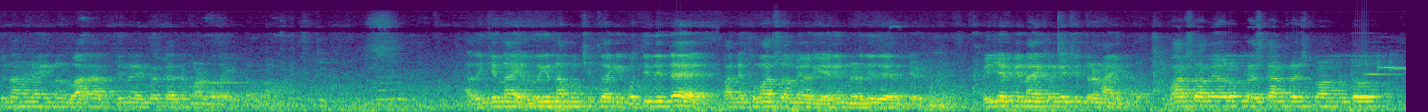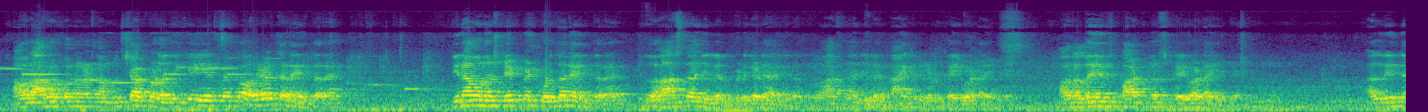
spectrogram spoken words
ಚುನಾವಣೆ ಇನ್ನೊಂದು ವಾರ ಹತ್ತು ದಿನ ಇರ್ಬೇಕಾದ್ರೆ ಮಾಡ್ಬೋದಾಗಿತ್ತಲ್ವ? ಅದಕ್ಕಿಂತ ಎಲ್ರಿಗಿನ್ನ ಮುಂಚಿತವಾಗಿ ಗೊತ್ತಿದ್ದಿದ್ದೇ ಮಾನ್ಯ ಕುಮಾರಸ್ವಾಮಿ ಅವ್ರಿಗೆ ಏನೇನು ನಡೆದಿದೆ ಅಂತ ಹೇಳಿ. ಬಿಜೆಪಿ ನಾಯಕರಿಗೆ ಚಿತ್ರಣ ಆಯಿತು. ಕುಮಾರಸ್ವಾಮಿ ಅವರು ಪ್ರೆಸ್ ಕಾನ್ಫರೆನ್ಸ್ ಮಾಡ್ಬಿಟ್ಟು ಅವ್ರ ಆರೋಪಗಳನ್ನ ಮುಚ್ಚಾಕೊಳ್ಳೋದಕ್ಕೆ ಏನ್ ಬೇಕೋ ಅವ್ರು ಹೇಳ್ತಾನೆ ಇರ್ತಾರೆ. ದಿನ ಒಂದೊಂದು ಸ್ಟೇಟ್ಮೆಂಟ್ ಕೊಡ್ತಾನೆ ಇರ್ತಾರೆ. ಇದು ಹಾಸನ ಜಿಲ್ಲೆ ಬಿಡುಗಡೆ ಆಗಿರೋದು. ಹಾಸನ ಜಿಲ್ಲೆ ನಾಯಕರುಗಳು ಕೈವಾಡ ಇದೆ. ಅವ್ರ ಅಲಯನ್ಸ್ ಪಾರ್ಟ್ನರ್ಸ್ ಕೈವಾಡ ಇದೆ. ಅದರಿಂದ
